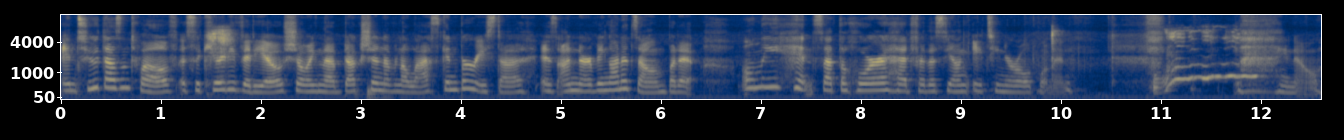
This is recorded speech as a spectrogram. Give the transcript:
In 2012, a security video showing the abduction of an Alaskan barista is unnerving on its own, but it only hints at the horror ahead for this young 18 year old woman. I know.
